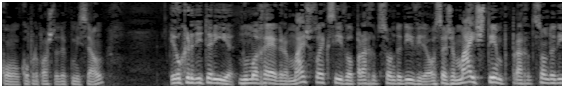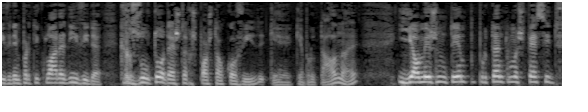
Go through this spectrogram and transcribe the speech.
com, com a proposta da Comissão, eu acreditaria numa regra mais flexível para a redução da dívida, ou seja, mais tempo para a redução da dívida, em particular a dívida que resultou desta resposta ao Covid, que é, que é brutal, não é? E ao mesmo tempo, portanto, uma espécie de,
